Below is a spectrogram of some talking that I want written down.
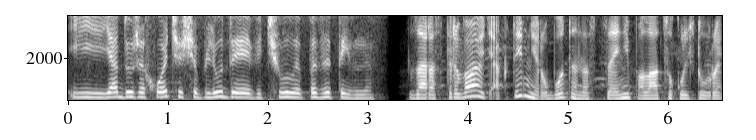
І я дуже хочу, щоб люди відчули позитивне. Зараз тривають активні роботи на сцені Палацу культури.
